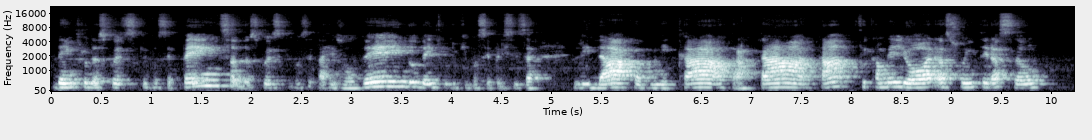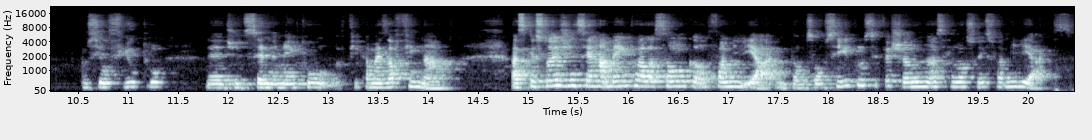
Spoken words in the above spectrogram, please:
dentro das coisas que você pensa, das coisas que você está resolvendo, dentro do que você precisa lidar, comunicar, tratar, tá? Fica melhor a sua interação, o seu filtro né, de discernimento fica mais afinado. As questões de encerramento, elas são no campo familiar, então são ciclos se fechando nas relações familiares.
